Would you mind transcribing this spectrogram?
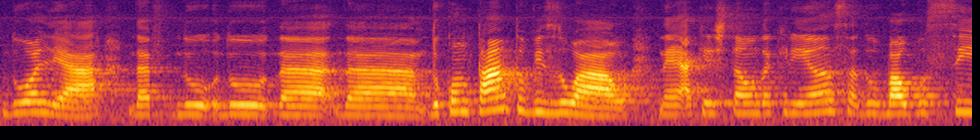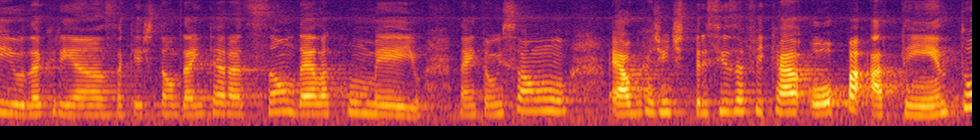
do olhar, da, do, do, da, da, do contato visual, né? a questão da criança, do balbucio da criança, a questão da interação dela com o meio. Né? Então, isso é, um, é algo que a gente precisa ficar, opa, atento,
